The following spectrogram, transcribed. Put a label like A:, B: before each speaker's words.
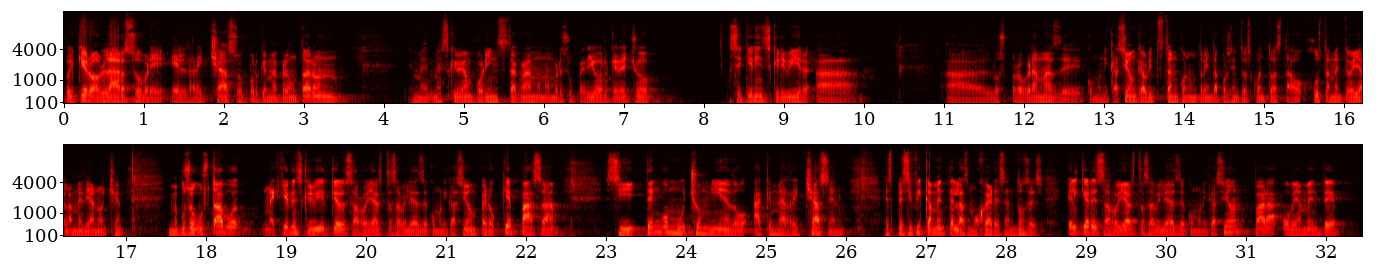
A: Hoy quiero hablar sobre el rechazo, porque me preguntaron, me, escribieron por Instagram un hombre superior que de hecho se quiere inscribir a, a los programas de comunicación que ahorita están con un 30% de descuento hasta justamente hoy a la medianoche. Y me puso Gustavo, me quiero inscribir, quiero desarrollar estas habilidades de comunicación, pero ¿qué pasa? Si tengo mucho miedo a que me rechacen, específicamente las mujeres. Entonces, él quiere desarrollar estas habilidades de comunicación para, obviamente,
